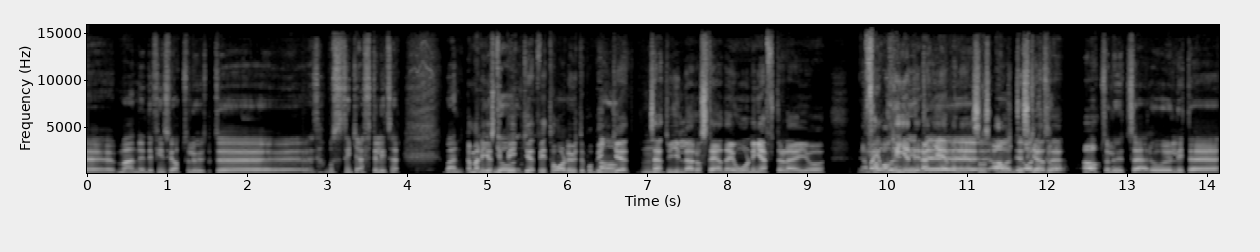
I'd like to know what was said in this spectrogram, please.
Eh, men det finns ju absolut... Eh, jag måste tänka efter lite. Så här. Men, Ja, men just i Jag- bygget. Vi tar det ute på bygget. Ja, mm. Säg att du gillar att städa i ordning efter dig. Och, ja, Fan, vad redig den jäveln är. Som ja, alltid det- ska ja, jag det tror jag. Ja. Absolut, så här, och lite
